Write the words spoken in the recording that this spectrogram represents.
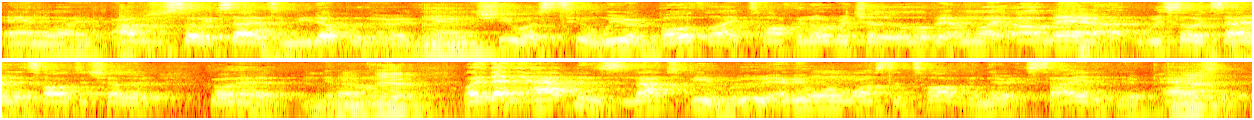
And like, I was just so excited to meet up with her again, Mm-hmm. and she was too. And we were both like talking over each other a little bit. I'm like, oh man, we're so excited to talk to each other. Go ahead, you know. Mm-hmm. Yeah. Like that happens not to be rude. Everyone wants to talk, and they're excited. They're passionate.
